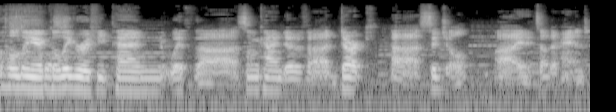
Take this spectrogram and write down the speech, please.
holding a calligraphy pen with uh, some kind of uh, dark uh, sigil uh, in its other hand.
